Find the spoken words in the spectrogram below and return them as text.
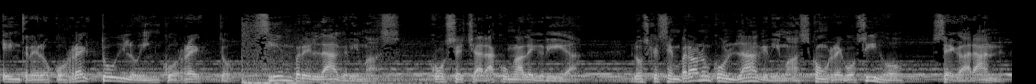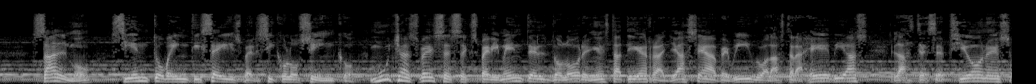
entre lo correcto y lo incorrecto. Siembre lágrimas, cosechará con alegría. Los que sembraron con lágrimas, con regocijo, segarán. Salmo 126, versículo 5. Muchas veces experimenta el dolor en esta tierra, ya sea debido a las tragedias, las decepciones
